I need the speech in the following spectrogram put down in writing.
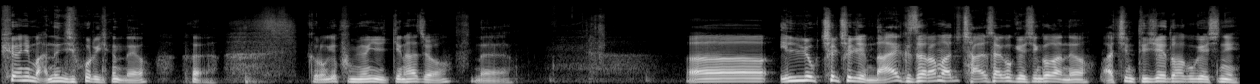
표현이 맞는지 모르겠네요. 그런 게 분명히 있긴 하죠. 네. 어, 1677님, 나의 그 사람 아주 잘 살고 계신 것 같네요. 아침 DJ도 하고 계시니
